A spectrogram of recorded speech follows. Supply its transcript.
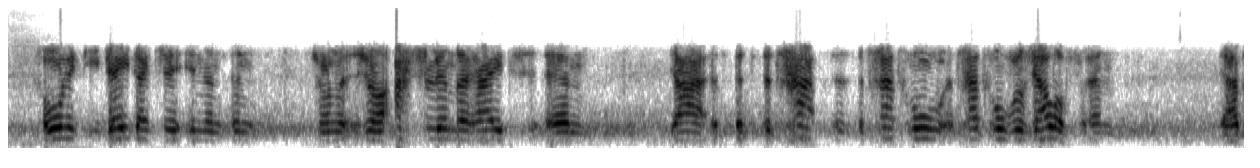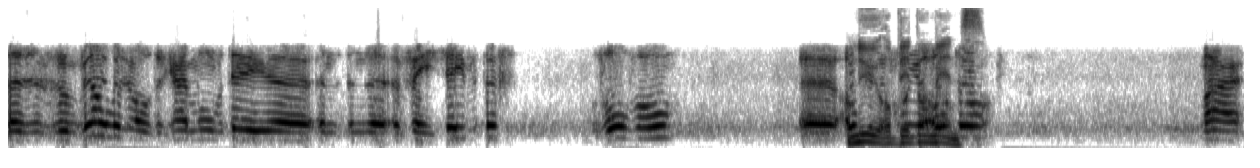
gewoon het idee dat je in een, een, zo'n zo'n achtcilinder rijdt. En ja, het, het, het, gaat, het, gaat gewoon, het gaat gewoon vanzelf. En ja, dat is een geweldige auto. Ik rijd momenteel eh, een, een, eh, een V70 Volvo. eh, ook Nu, op dit moment. auto. Maar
